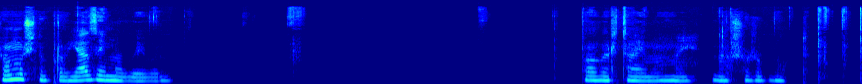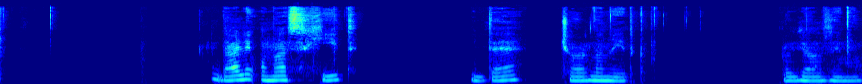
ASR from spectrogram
Кромочно пров'язуємо виворот. Повертаємо ми нашу роботу. Далі у нас хід йде чорна нитка. Пров'язуємо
